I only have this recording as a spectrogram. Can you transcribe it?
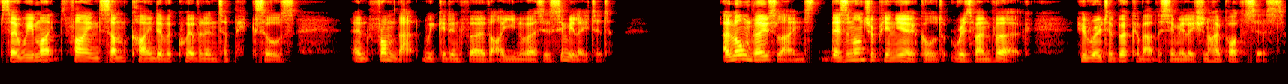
So, we might find some kind of equivalent of pixels, and from that, we could infer that our universe is simulated. Along those lines, there's an entrepreneur called Rizwan Virk who wrote a book about the simulation hypothesis.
